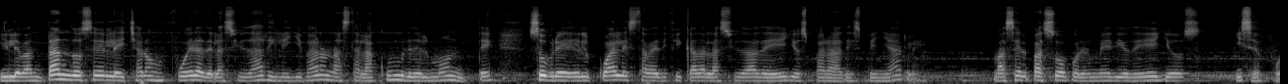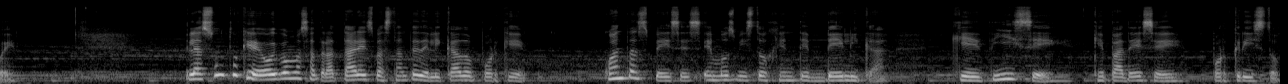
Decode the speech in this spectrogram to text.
Y levantándose le echaron fuera de la ciudad y le llevaron hasta la cumbre del monte sobre el cual estaba edificada la ciudad de ellos para despeñarle. Mas él pasó por el medio de ellos y se fue. El asunto que hoy vamos a tratar es bastante delicado porque ¿cuántas veces hemos visto gente bélica que dice que padece por Cristo,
